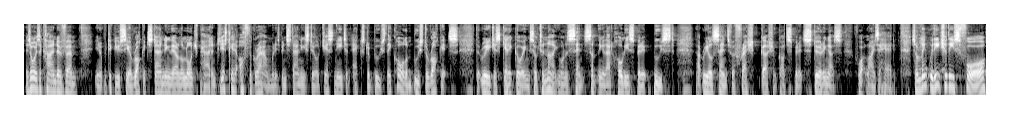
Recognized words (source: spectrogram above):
there's always a kind of, um, you know, particularly you see a rocket standing there on the launch pad, and just to get it off the ground when it's been standing standing still just needs an extra boost. They call them booster rockets that really just get it going. So tonight you want to sense something of that Holy Spirit boost, that real sense of a fresh gush of God's Spirit stirring us for what lies ahead. So linked with each of these four,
